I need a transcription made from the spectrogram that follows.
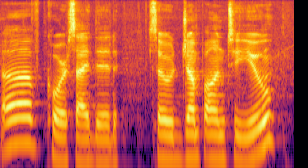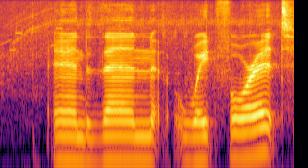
Of course I did. So jump onto you, and then wait for it.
